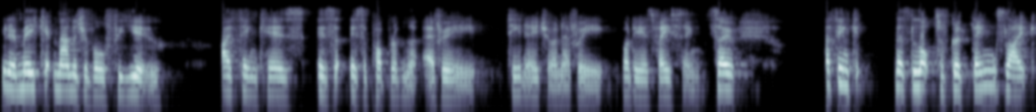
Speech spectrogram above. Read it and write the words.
you know, make it manageable for you, I think is is is a problem that every teenager and everybody is facing. So I think there's lots of good things like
